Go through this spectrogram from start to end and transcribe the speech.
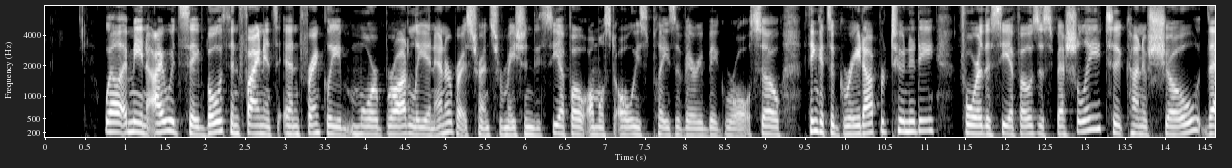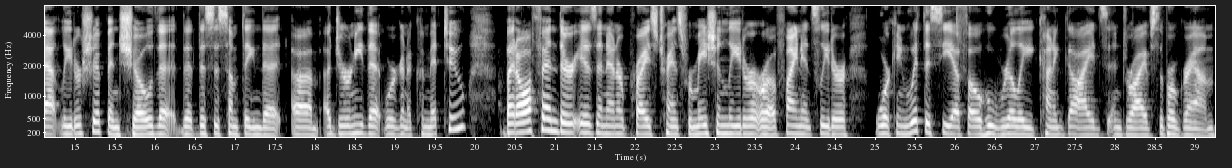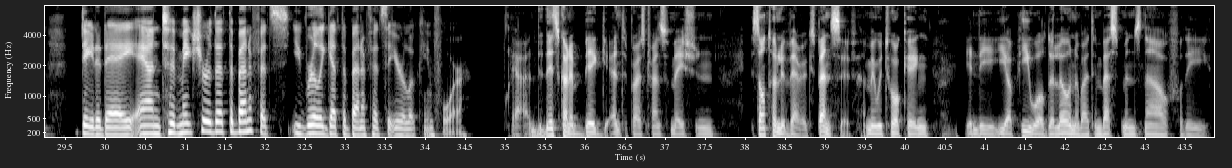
Well, I mean, I would say both in finance and frankly, more broadly in enterprise transformation, the CFO almost always plays a very big role. So I think it's a great opportunity for the CFOs, especially to kind of show that leadership and show that, that this is something that um, a journey that we're going to commit to. But often there is an enterprise transformation leader or a finance leader working with the CFO who really kind of guides and drives the program day to day and to make sure that the benefits, you really get the benefits that you're looking for. Yeah, this kind of big enterprise transformation, it's not only very expensive. I mean, we're talking in the ERP world alone about investments now for the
